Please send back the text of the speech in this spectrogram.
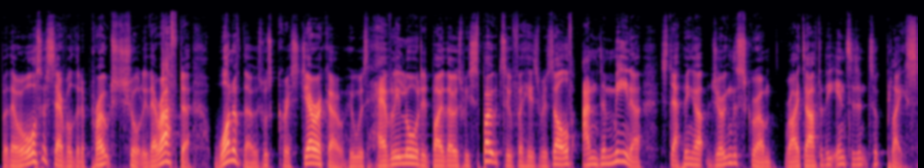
but there were also several that approached shortly thereafter. One of those was Chris Jericho, who was heavily lauded by those we spoke to for his resolve and demeanour, stepping up during the scrum right after the incident took place.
